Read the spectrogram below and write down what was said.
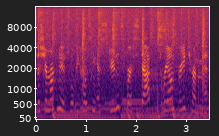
the Shamrock News will be hosting a Students vs. Staff 3-on-3 tournament.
